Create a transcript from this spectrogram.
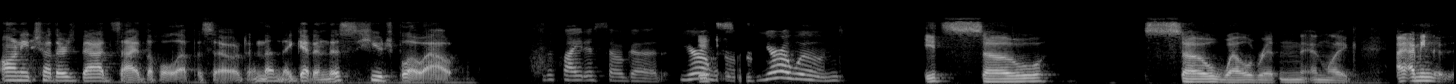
on each other's bad side the whole episode and then they get in this huge blowout. The fight is so good. You're It's- a wound. You're a wound. It's so, so well written and like. I, I mean,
